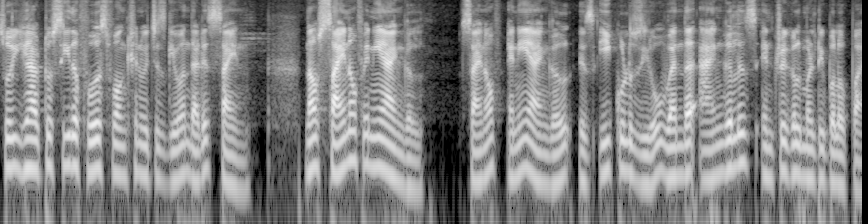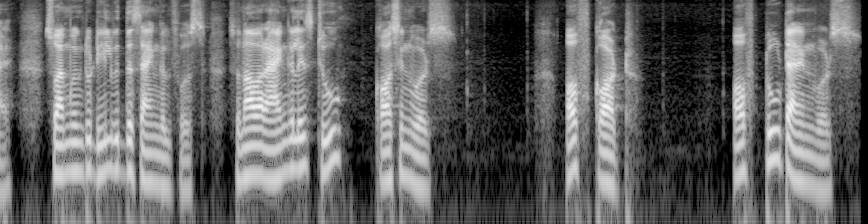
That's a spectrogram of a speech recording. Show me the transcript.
So you have to see the first function which is given that is sine. Now sine of any angle, sine of any angle is equal to 0 when the angle is integral multiple of pi. So I'm going to deal with this angle first. So now our angle is 2 cos inverse of cot of 2 tan inverse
